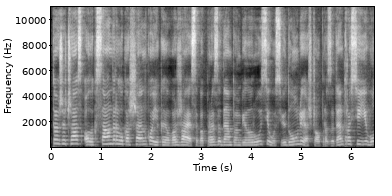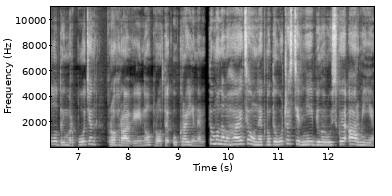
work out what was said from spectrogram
В той же час Олександр Лукашенко, який вважає себе президентом Білорусі, усвідомлює, що президент Росії Володимир Путін програв війну проти України, тому намагається уникнути участі в ній білоруської армії.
